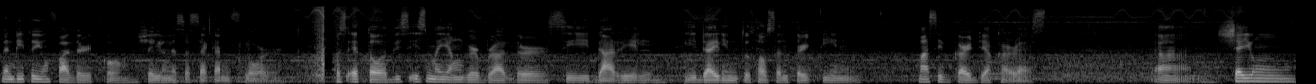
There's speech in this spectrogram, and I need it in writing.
Nandito yung father ko. Siya yung nasa second floor. Tapos ito, this is my younger brother, si Daryl. He died in 2013. Massive cardiac arrest. Um, siya yung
